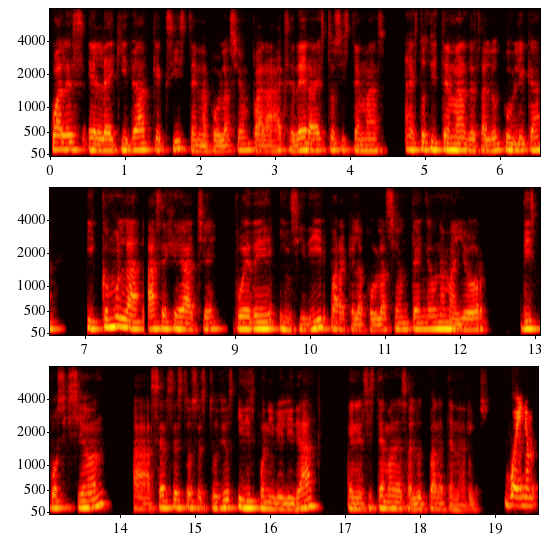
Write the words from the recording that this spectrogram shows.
cuál es la equidad que existe en la población para acceder a estos sistemas, a estos sistemas de salud pública y cómo la ACGH puede incidir para que la población tenga una mayor disposición a hacerse estos estudios y disponibilidad en el sistema de salud para tenerlos? Bueno,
